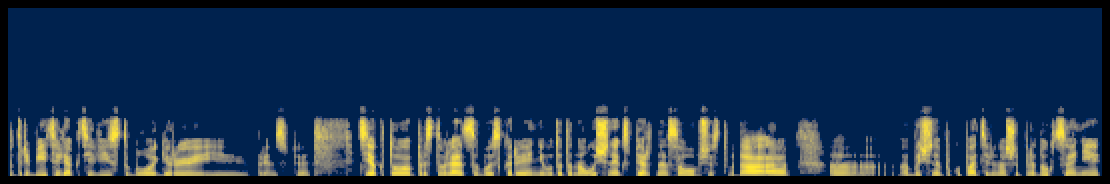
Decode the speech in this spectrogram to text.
потребители, активисты, блогеры и, в принципе, те, кто представляют собой скорее не вот это научное экспертное сообщество, да, а, а обычные покупатели нашей продукции, они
